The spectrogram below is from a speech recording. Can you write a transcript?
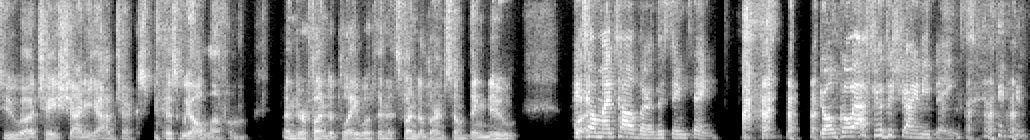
to uh, chase shiny objects because we all love them and they're fun to play with and it's fun to learn something new. I tell my toddler the same thing. Don't go after the shiny things.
